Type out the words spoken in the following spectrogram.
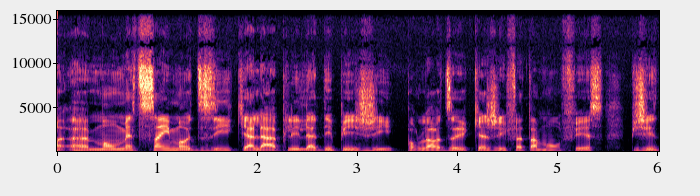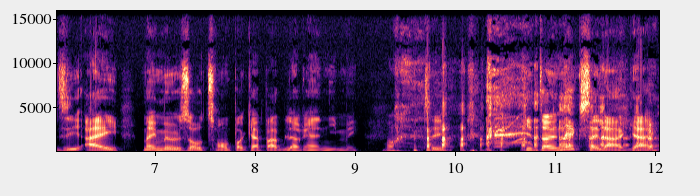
euh, mon médecin m'a dit qu'il allait appeler la DPJ pour leur dire que j'ai fait à mon fils. Puis j'ai dit, hey, même eux autres seront pas capables de le réanimer qui est un excellent gars.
